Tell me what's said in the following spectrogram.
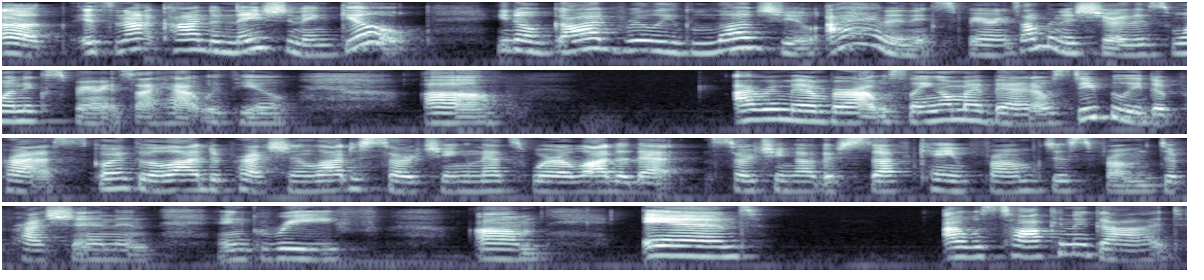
uh it's not condemnation and guilt. You know, God really loves you. I had an experience. I'm going to share this one experience I had with you. Uh, I remember I was laying on my bed. I was deeply depressed, going through a lot of depression, a lot of searching. That's where a lot of that searching other stuff came from, just from depression and, and grief. Um, and I was talking to God.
